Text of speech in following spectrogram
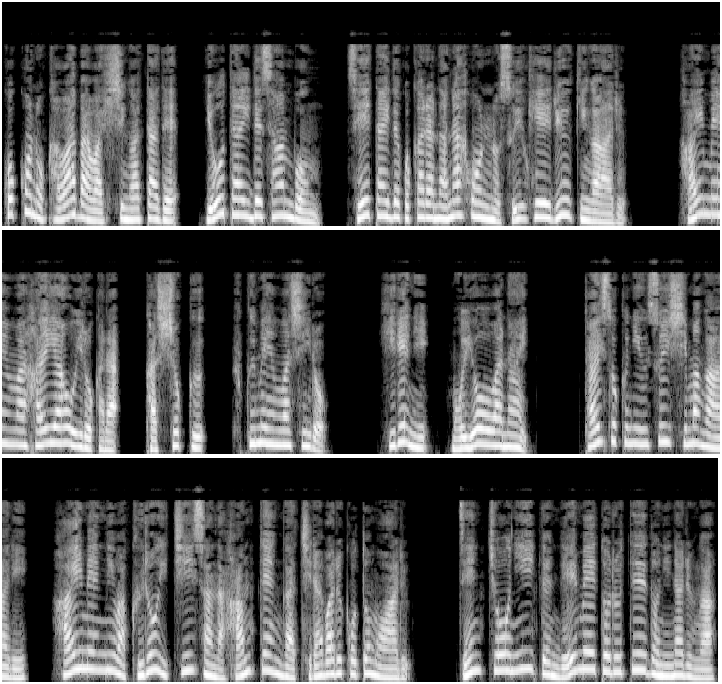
個々の皮場はひし形で、葉体で3本、生体で5から7本の水平隆起がある。背面は灰青色から褐色、覆面は白。ヒレに模様はない。体側に薄い島があり、背面には黒い小さな斑点が散らばることもある。全長2.0メートル程度になるが、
